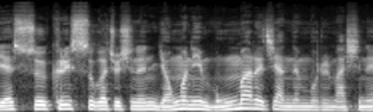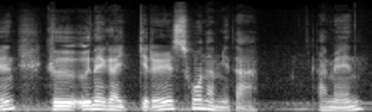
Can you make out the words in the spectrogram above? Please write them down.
예수 그리스도가 주시는 영원히 목마르지 않는 물을 마시는 그 은혜가 있기를 소원합니다. 아멘.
